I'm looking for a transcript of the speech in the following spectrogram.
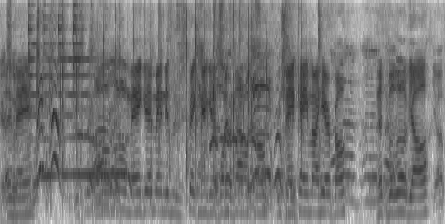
Hey, man. All love, man. Get that man this respect, man. Get that boy flowers, bro. Man came out here, bro. Nothing but love, y'all. Yep.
